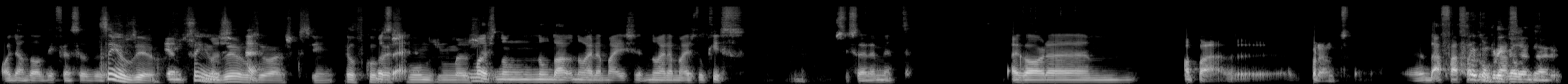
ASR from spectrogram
olhando a diferença de. Sem os erros, tempos, sem mas, os erros, é. eu acho que sim. Ele ficou mas 10 é. segundos, mas. Mas não, não, dá, não, era mais, não era mais do que isso, sinceramente. Agora, hum, opá, pronto. Dá, faça Foi cumprir calendário.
